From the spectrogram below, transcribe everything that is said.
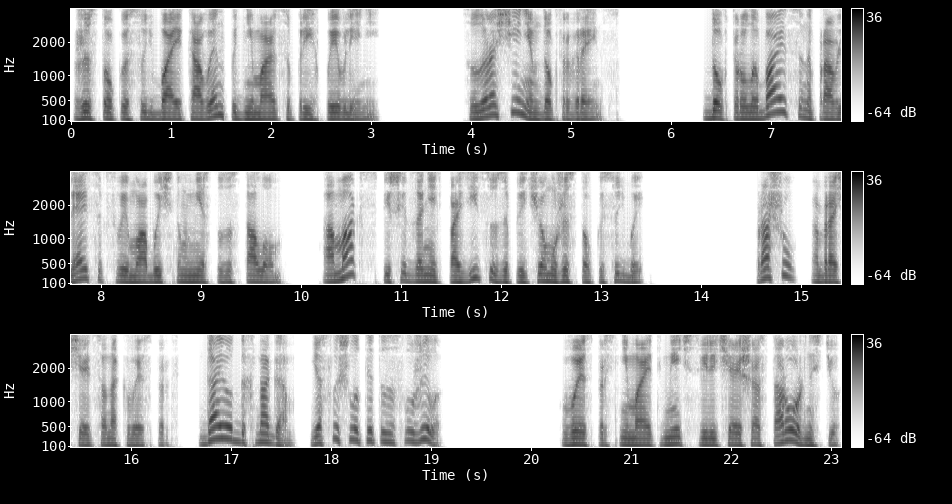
Жестокая судьба и Кавен поднимаются при их появлении. «С возвращением, доктор Грейнс». Доктор улыбается и направляется к своему обычному месту за столом, а Макс спешит занять позицию за плечом у жестокой судьбы. «Прошу», — обращается она к Веспер, — «дай отдых ногам. Я слышала, ты это заслужила». Веспер снимает меч с величайшей осторожностью,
